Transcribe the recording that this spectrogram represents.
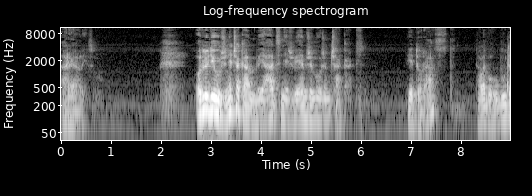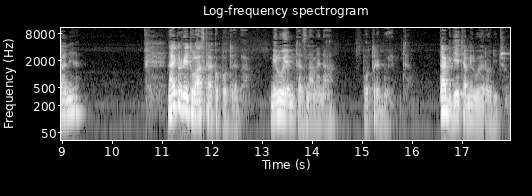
a realizmu. Od ľudí už nečakám viac, než viem, že môžem čakať. Je to rast alebo ubúdanie? Najprv je tu láska ako potreba. Milujem ťa znamená potrebujem ťa. Tak dieťa miluje rodičov.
